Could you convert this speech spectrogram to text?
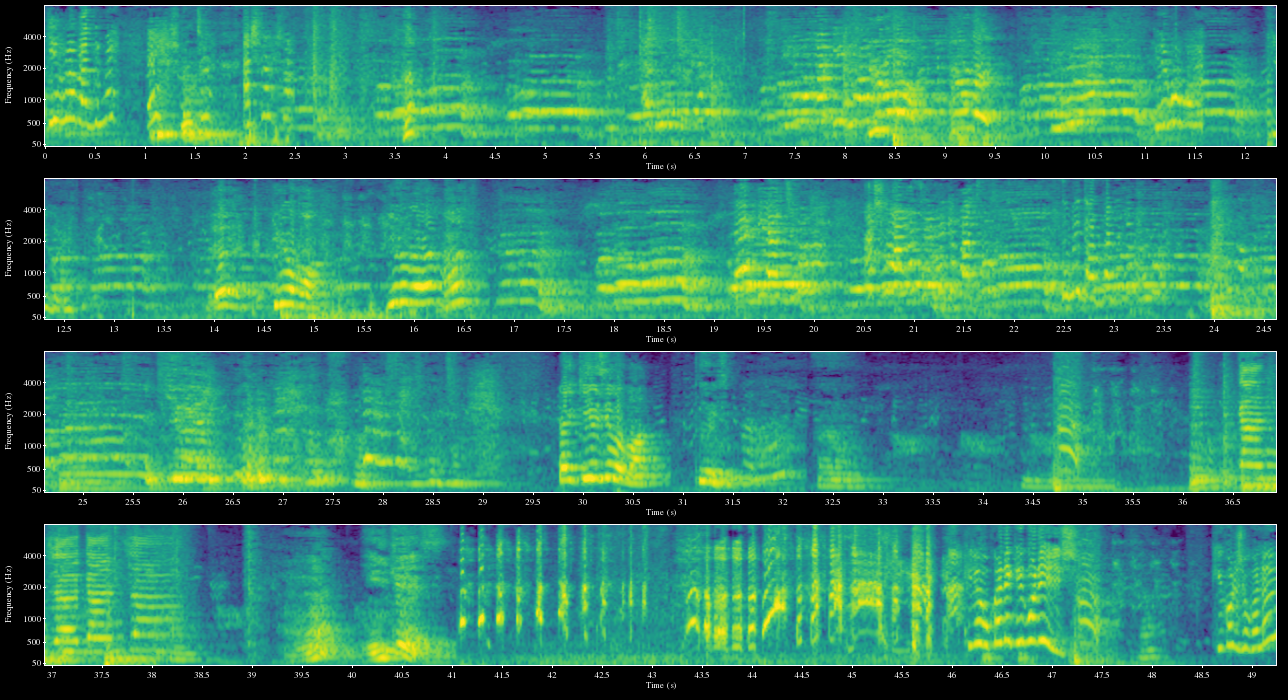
কি হলো? বাথরুমে এই শুনছো আসো আসো কি হলো কি হলো রে? হ্যাঁ? কি হয়েছে বাবা? কি হয়েছে? হ্যাঁ। এই কেস? কিরে ওখানে কি করিস? কি করিস ওখানে?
